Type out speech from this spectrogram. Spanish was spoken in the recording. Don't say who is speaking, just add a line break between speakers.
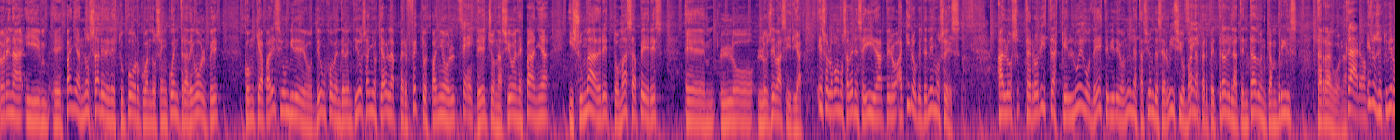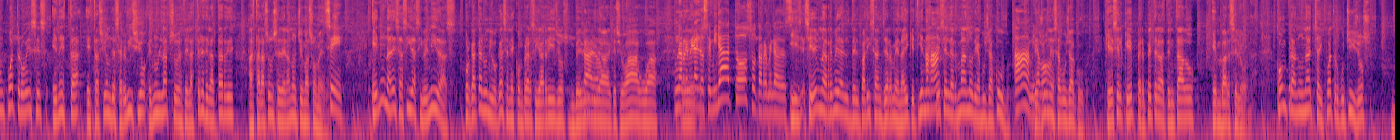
Lorena, y eh, España no sale del estupor cuando se encuentra de golpe con que aparece un video de un joven de 22 años que habla perfecto español,
Sí.
de hecho nació en España, y su madre, Tomasa Pérez, eh, lo, lo lleva a Siria. Eso lo vamos a ver enseguida, pero aquí lo que tenemos es a los terroristas que luego de este video en una estación de servicio van
Sí.
a perpetrar el atentado en Cambrils, Tarragona.
Claro.
Ellos estuvieron cuatro veces en esta estación de servicio en un lapso desde las 3 de la tarde hasta las 11 de la noche más o menos.
Sí,
En una de esas idas y venidas, porque acá lo único que hacen es comprar cigarrillos, bebida,
Claro.
qué sé yo, agua.
una
eh,
remera de los Emiratos, otra remera de...
Y si hay una remera del, del Paris Saint Germain ahí que tiene,
Ajá.
es el hermano de Abu Yaqub.
Ah,
de
mirá vos.
Younes Abu Yaqub, que es el que perpetra el atentado en Barcelona. Compran un hacha y cuatro cuchillos,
